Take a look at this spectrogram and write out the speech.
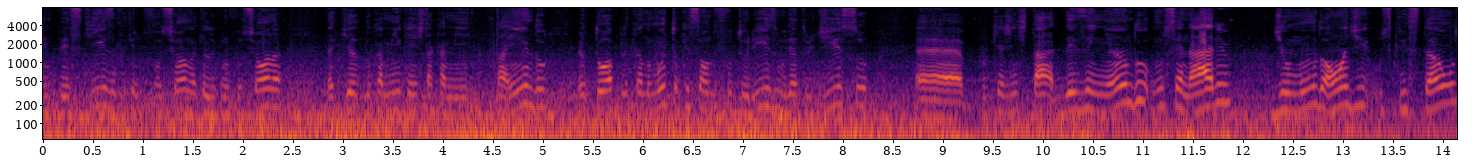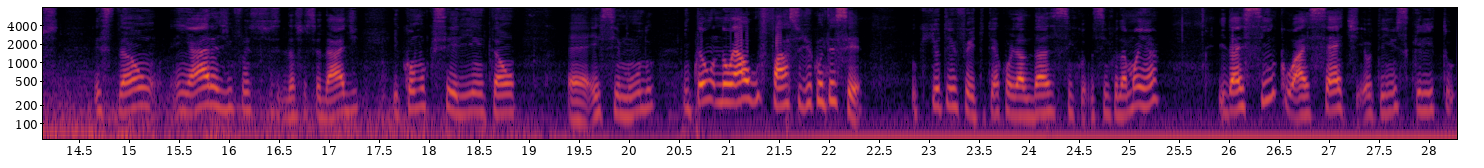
em pesquisa daquilo que funciona, daquilo que não funciona, daquilo do caminho que a gente está tá indo. Eu estou aplicando muito a questão do futurismo dentro disso, é, porque a gente está desenhando um cenário de um mundo onde os cristãos estão em áreas de influência da sociedade e como que seria então é, esse mundo. Então não é algo fácil de acontecer. O que, que eu tenho feito? Eu tenho acordado das 5 da manhã e das 5 às 7 eu tenho escrito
